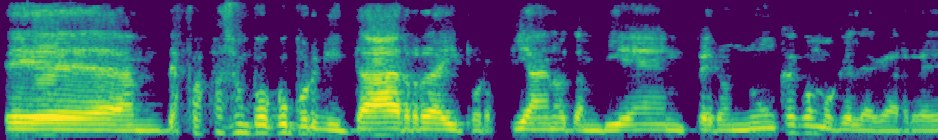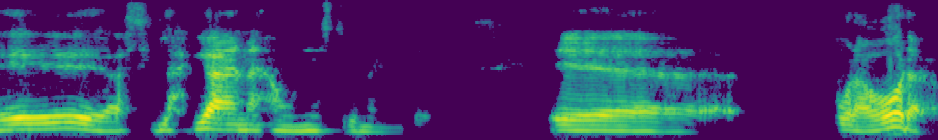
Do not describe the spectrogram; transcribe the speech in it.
Eh, después pasé un poco por guitarra y por piano también, pero nunca como que le agarré así las ganas a un instrumento. Por ahora,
